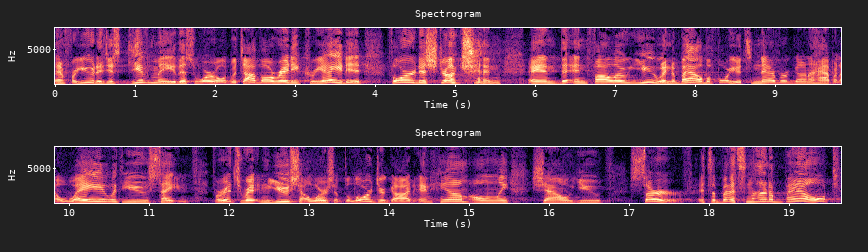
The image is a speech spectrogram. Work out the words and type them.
than for you to just give me this world, which I've already created for destruction, and, and follow you and to bow before you. It's never going to happen. Away with you, Satan. For it's written, You shall worship the Lord your God, and him only shall you serve. It's, about, it's not about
